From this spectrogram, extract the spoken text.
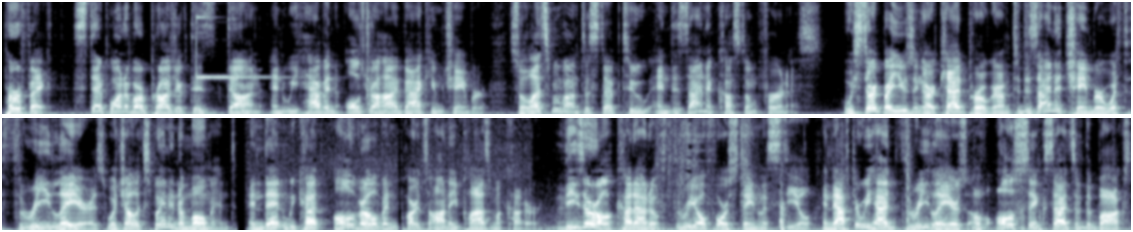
Perfect! Step 1 of our project is done, and we have an ultra high vacuum chamber. So let's move on to step 2 and design a custom furnace. We start by using our CAD program to design a chamber with three layers, which I'll explain in a moment, and then we cut all relevant parts on a plasma cutter. These are all cut out of 304 stainless steel, and after we had three layers of all six sides of the box,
